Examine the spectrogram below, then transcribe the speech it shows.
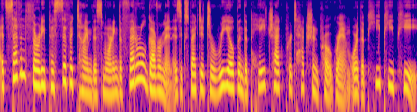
At 7:30 Pacific Time this morning, the federal government is expected to reopen the Paycheck Protection Program or the PPP,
